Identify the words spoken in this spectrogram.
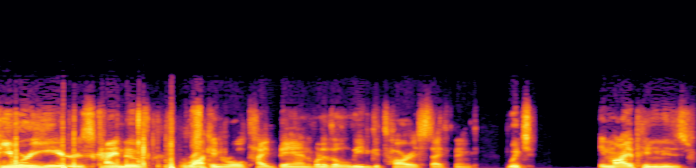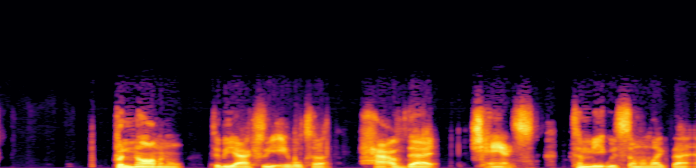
fewer years kind of rock and roll type band, one of the lead guitarists, I think, which in my opinion is phenomenal to be actually able to have that chance to meet with someone like that.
